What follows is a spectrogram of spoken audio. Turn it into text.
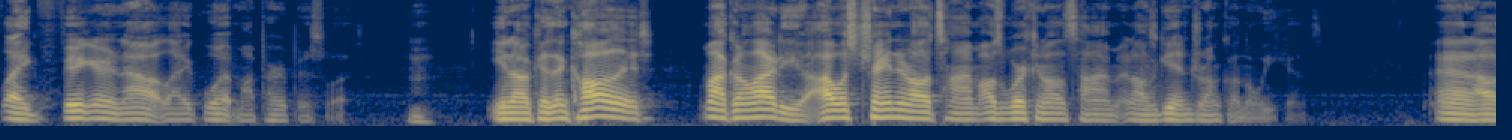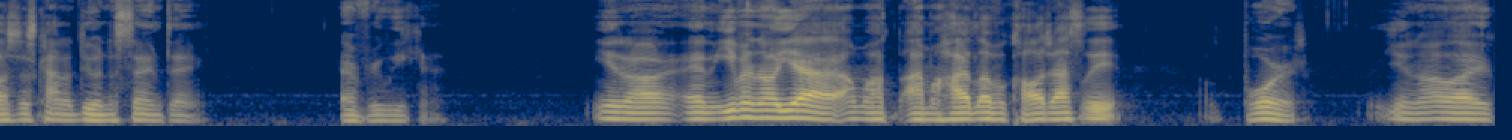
like figuring out like what my purpose was, hmm. you know, because in college, I'm not gonna lie to you, I was training all the time, I was working all the time, and I was getting drunk on the weekends, and I was just kind of doing the same thing every weekend you know. And even though, yeah, I'm a I'm a high level college athlete, I was bored. You know, like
